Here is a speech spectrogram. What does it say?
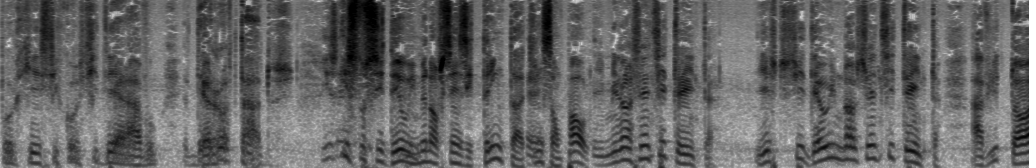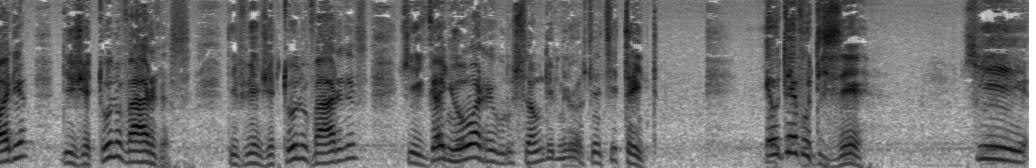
porque se consideravam derrotados. Isso se deu em 1930 aqui é, em São Paulo? Em 1930. Isso se deu em 1930. A vitória de Getúlio Vargas, de Getúlio Vargas, que ganhou a Revolução de 1930. Eu devo dizer que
